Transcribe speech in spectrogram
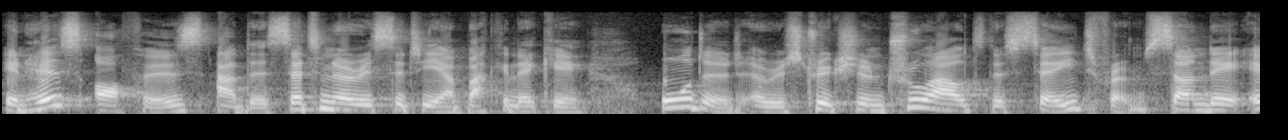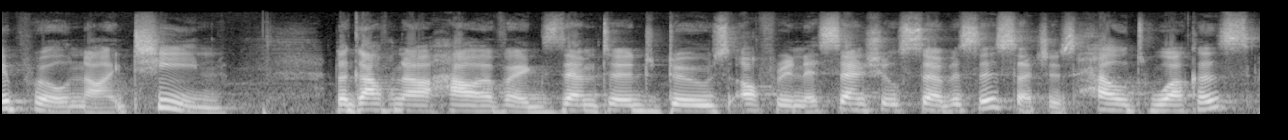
in his office at the centenary city Abakaliki, ordered a restriction throughout the state from Sunday, April 19. The governor, however, exempted those offering essential services such as health workers,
